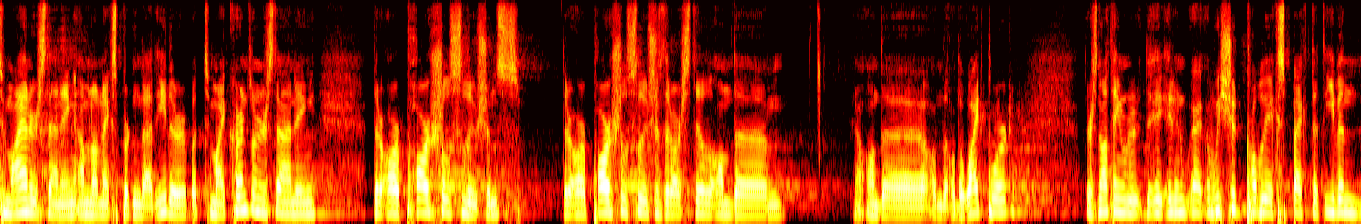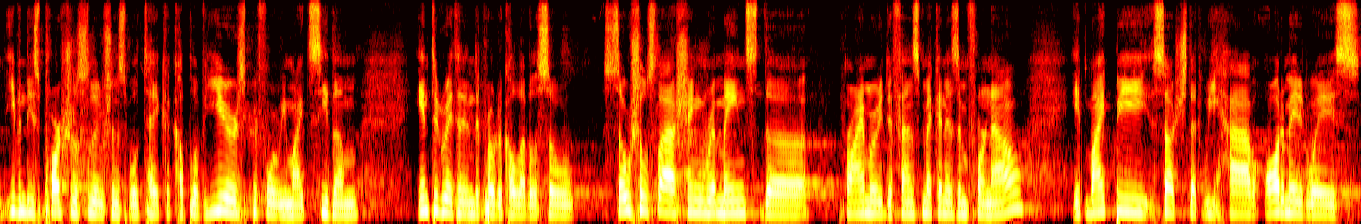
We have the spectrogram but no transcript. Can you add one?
to my understanding, I'm not an expert in that either, but to my current understanding, there are partial solutions. There are partial solutions that are still on the, you know, on the, on the, on the whiteboard. There's nothing, we should probably expect that even, even these partial solutions will take a couple of years before we might see them integrated in the protocol level. So social slashing remains the primary defense mechanism for now. It might be such that we have automated ways,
